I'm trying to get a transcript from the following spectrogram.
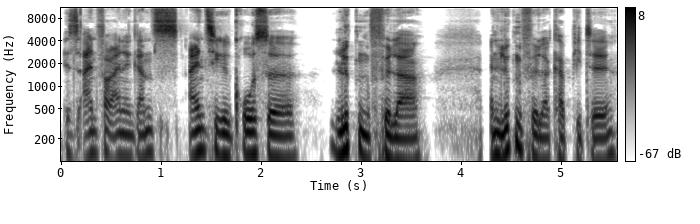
Ist einfach eine ganz einzige große Lückenfüller, ein Lückenfüller-Kapitel.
